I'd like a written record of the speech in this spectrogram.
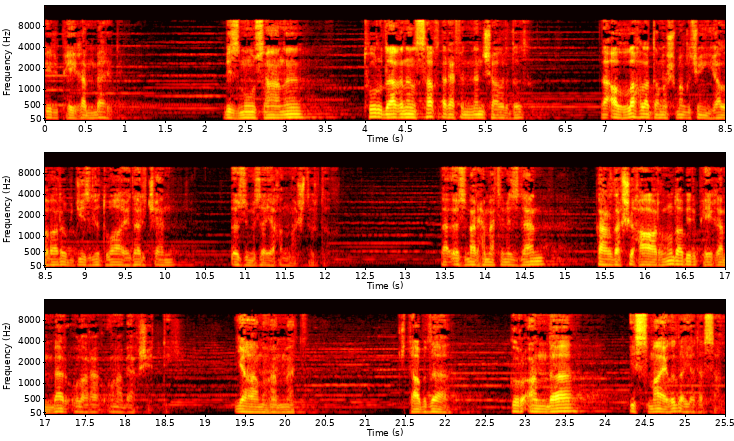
bir peyğəmbərdir. Biz Musanı Tur dağının sağ tərəfindən çağırdıq və Allahla danışmaq üçün yalvarıb gizli dua edərkən özümüzə yaxınlaşdırdıq. Və öz mərhəmətimizdən qardaşı Harunu da bir peyğəmbər olaraq ona bəxş etdik. Ya Muhammed, kitabda, Quranda İsmailı da yada sal.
